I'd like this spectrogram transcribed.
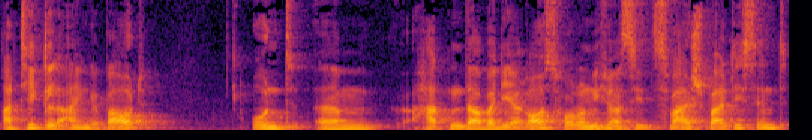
Artikel eingebaut und ähm, hatten dabei die Herausforderung nicht nur, dass sie zweispaltig sind,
